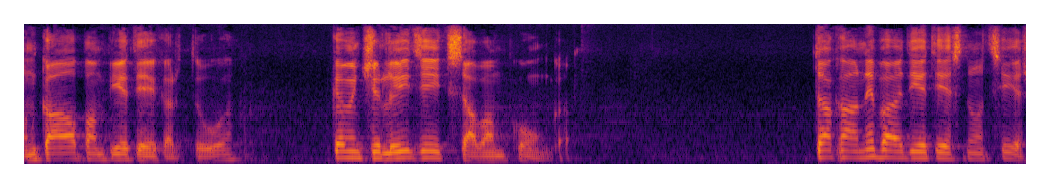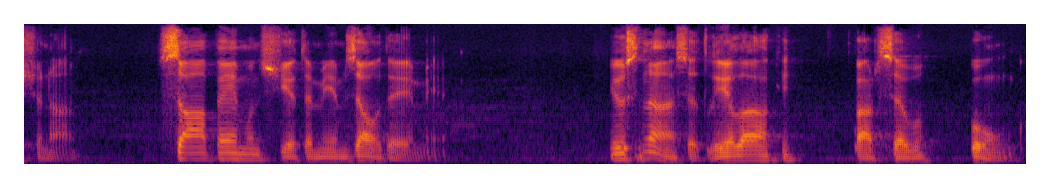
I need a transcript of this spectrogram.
Un kalpam pietiek ar to, ka viņš ir līdzīgs savam kungam. Tā kā nebaidieties no ciešanām, sāpēm un šķietamiem zaudējumiem. Jūs neesat lielāki par savu kungu.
